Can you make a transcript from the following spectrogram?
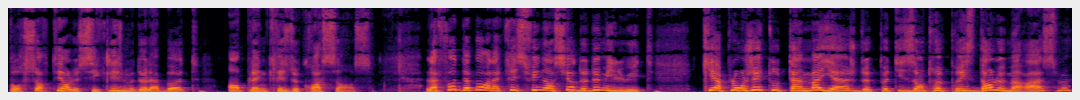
pour sortir le cyclisme de la botte en pleine crise de croissance. La faute d'abord à la crise financière de 2008, qui a plongé tout un maillage de petites entreprises dans le marasme,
